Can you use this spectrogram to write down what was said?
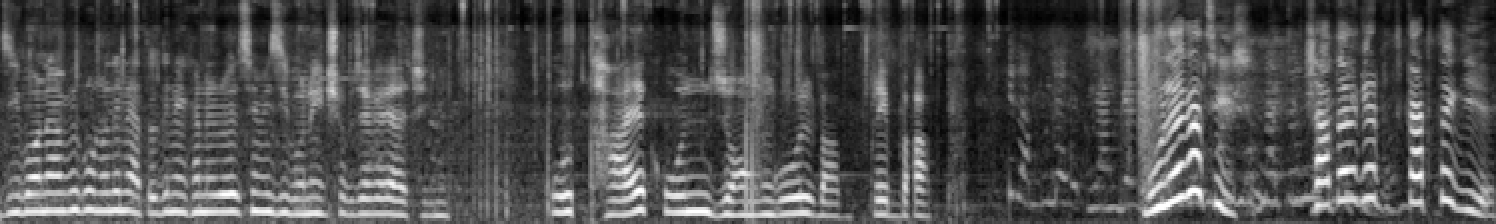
জীবনে আমি কোনোদিন এতদিন এখানে রয়েছে আমি জীবনে এইসব জায়গায় আসিনি। কোথায় কোন জঙ্গল? বাপরে বাপ। ভুলে গেছিস? সাঁতার কেট- কাটতে গিয়ে?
